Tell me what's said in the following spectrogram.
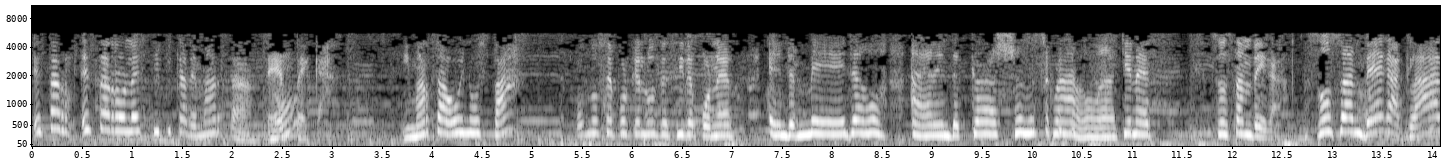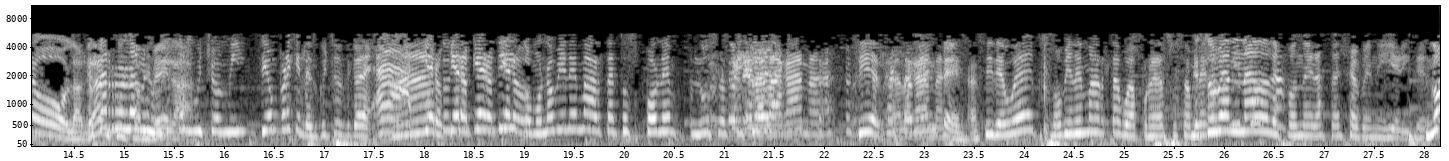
Esta, esta rola es típica de Marta, ¿no? Y Marta hoy no está. Pues no sé por qué Luz decide poner In the middle and in the cushions crown. ¿Quién es? Susan Vega. Susan Vega, claro, la gran Esta rola Susan me Vega. gusta mucho a mí. Siempre que la escucho, digo de, ah, quiero, entonces quiero, quiero, entendí. quiero. Como no viene Marta, entonces ponen Luz así. Le da la gana. Sí, exactamente. Así de, güey, pues no viene Marta, voy a poner a Susan Vega. Estuve No nada de poner a Sasha Benigeri. ¡No!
